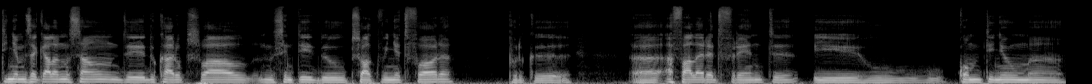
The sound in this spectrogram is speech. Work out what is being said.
tínhamos aquela noção de educar o pessoal no sentido do pessoal que vinha de fora, porque uh, a fala era diferente e o, como tinha uma,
